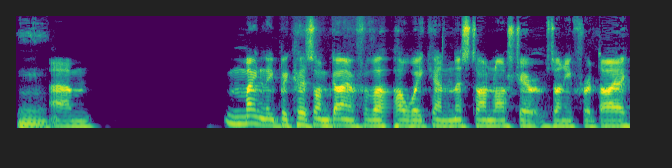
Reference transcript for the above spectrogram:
Mm. um, mainly because I'm going for the whole weekend. This time last year, it was only for a day,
